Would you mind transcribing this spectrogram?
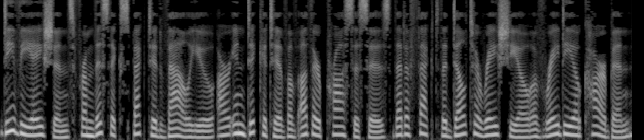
Deviations from this expected value are indicative of other processes that affect the delta ratio of radiocarbon,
